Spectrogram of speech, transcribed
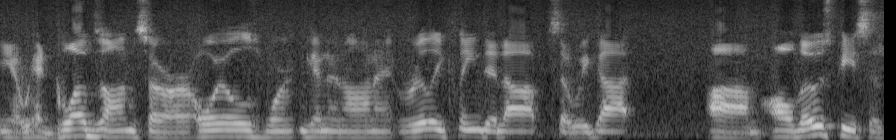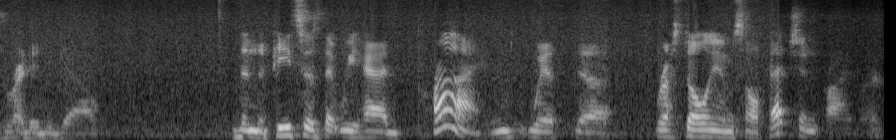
You know, we had gloves on so our oils weren't getting on it. Really cleaned it up so we got um, all those pieces ready to go. Then the pieces that we had primed with the Rust-Oleum self-etching primer,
